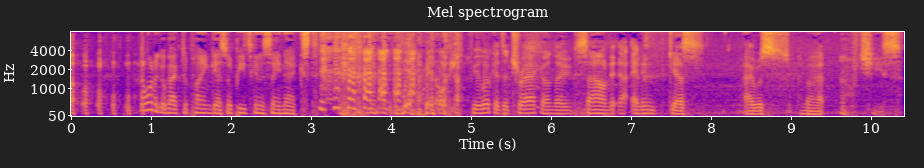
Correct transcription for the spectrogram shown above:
I want to go back to playing. Guess what Pete's going to say next? yeah, really. If you look at the track on the sound, I I didn't guess. I was not. oh, jeez.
